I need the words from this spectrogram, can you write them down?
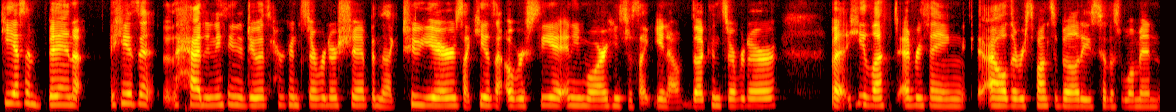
he hasn't been he hasn't uh, had anything to do with her conservatorship in like 2 years like he doesn't oversee it anymore he's just like you know the conservator but he mm-hmm. left everything all the responsibilities to this woman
